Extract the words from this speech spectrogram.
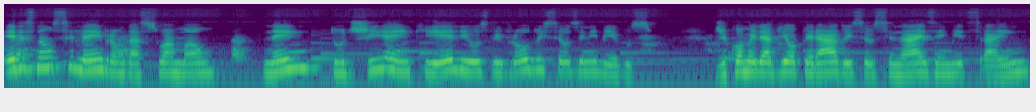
Eles não se lembram da sua mão, nem do dia em que ele os livrou dos seus inimigos, de como ele havia operado os seus sinais em Mitzraim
